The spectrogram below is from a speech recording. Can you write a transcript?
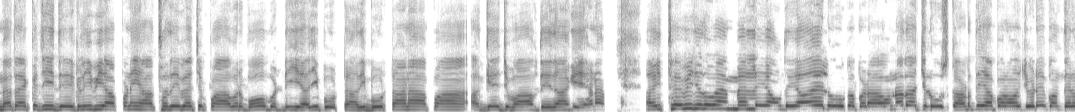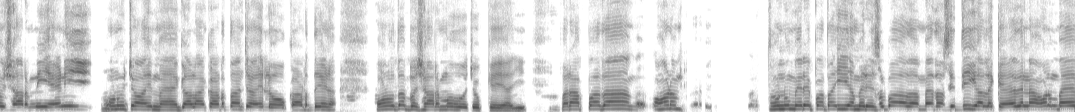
ਮੈਂ ਤਾਂ ਇੱਕ ਚੀਜ਼ ਦੇਖ ਲਈ ਵੀ ਆਪਣੇ ਹੱਥ ਦੇ ਵਿੱਚ ਪਾਵਰ ਬਹੁਤ ਵੱਡੀ ਆ ਜੀ ਵੋਟਾਂ ਦੀ। ਵੋਟਾਂ ਨਾਲ ਆਪਾਂ ਅੱਗੇ ਜਵਾਬ ਦੇ ਦਾਂਗੇ ਹਨਾ? ਇੱਥੇ ਵੀ ਜਦੋਂ ਐਮਐਲਏ ਆਉਂਦੇ ਆ ਇਹ ਲੋਕ ਬੜਾ ਉਹਨਾਂ ਦਾ ਜਲੂਸ ਕੱਢਦੇ ਆ ਪਰ ਉਹ ਜਿਹੜੇ ਬੰਦੇ ਨੂੰ ਸ਼ਰਮ ਹੀ ਹੈ ਨਹੀਂ ਉਹਨੂੰ ਚਾਹੇ ਮੈਂ ਗਾਲਾਂ ਕੱਢਦਾ ਚਾਹੇ ਲੋਕ ਕੱਢ ਦੇਣ। ਹੁਣ ਉਹ ਤਾਂ ਬਸ਼ਰਮ ਹੋ ਚੁੱਕੇ ਆ ਜੀ। ਪਰ ਆਪਾਂ ਤਾਂ ਹੁਣ ਤੁਹਾਨੂੰ ਮੇਰੇ ਪਤਾ ਹੀ ਆ ਮੇਰੇ ਸੁਭਾਅ ਦਾ ਮੈਂ ਤਾਂ ਸਿੱਧੀ ਗੱਲ ਕਹਿ ਦੇਣਾ ਹੁਣ ਮੈਂ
